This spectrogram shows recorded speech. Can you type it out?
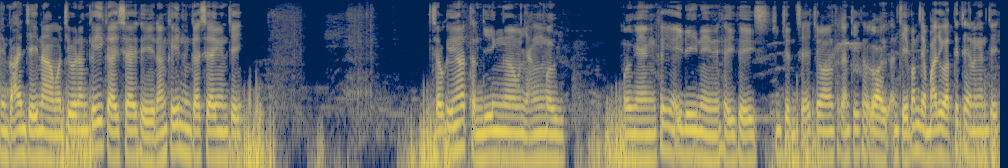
hiện tại anh chị nào mà chưa đăng ký KC thì đăng ký lên KC anh chị. Sau khi hết thành viên ờ, nhận 10 10 ngàn cái ID này thì thì chương trình sẽ cho các anh chị thôi. Rồi anh chị bấm vào ba chữ gạch tiếp theo là anh chị.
